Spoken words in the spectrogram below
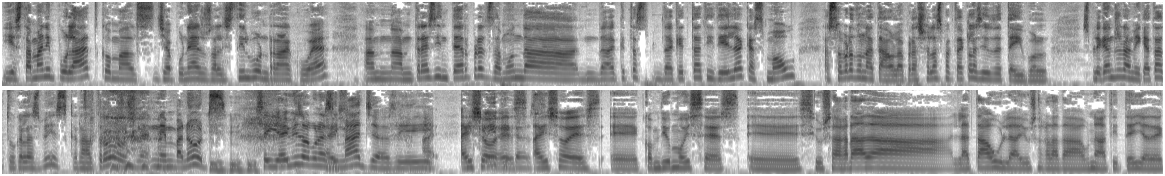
i està manipulat com els japonesos, a l'estil Bunraku, eh? Amb, amb tres intèrprets damunt de- d'aquesta d'aquesta titella que es mou a sobre d'una taula. Per això l'espectacle es diu The Table. Explica'ns una miqueta, tu que l'has vist, que nosaltres n'hem venuts. O sigui, jo he vist algunes Ai, imatges i, A- Això és, crítiques. això és eh, com diu Moisès, eh, si us agrada la taula i us agrada una titella de,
